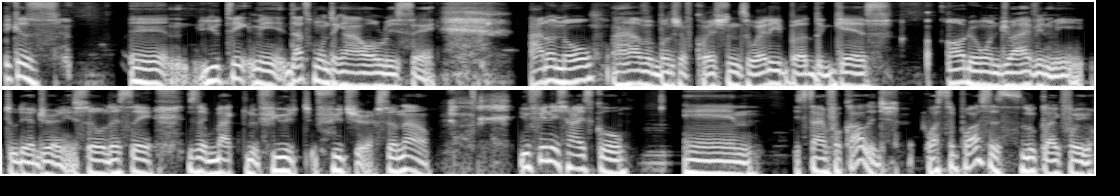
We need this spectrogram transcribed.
because and you take me that's one thing i always say. I don't know i have a bunch of questions ready but the guests are the one driving me to their journey so let's say let's say back to the future. So now you finish high school and it's time for college. What's the process look like for you?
